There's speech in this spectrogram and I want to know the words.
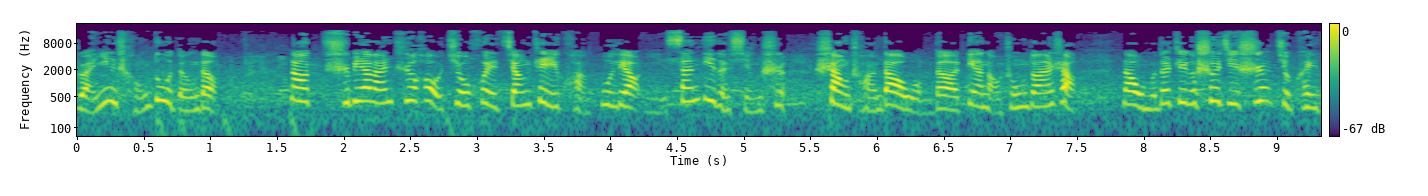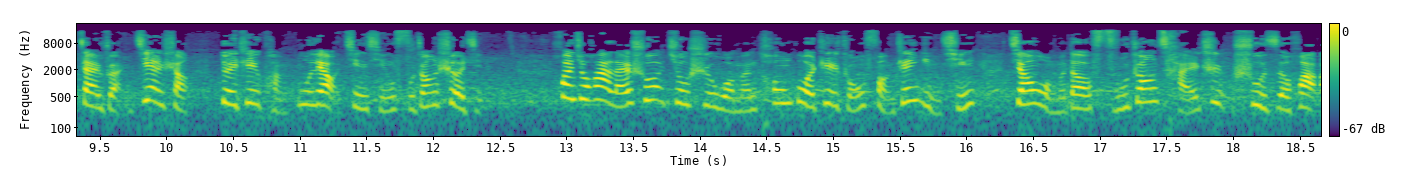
软硬程度等等。那识别完之后，就会将这一款布料以 3D 的形式上传到我们的电脑终端上。那我们的这个设计师就可以在软件上对这款布料进行服装设计。换句话来说，就是我们通过这种仿真引擎，将我们的服装材质数字化。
